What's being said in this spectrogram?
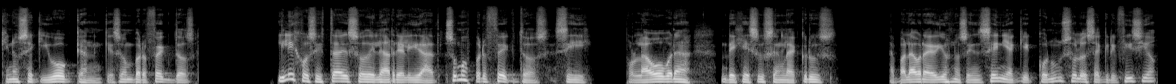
que no se equivocan, que son perfectos. Y lejos está eso de la realidad. Somos perfectos, sí, por la obra de Jesús en la cruz. La palabra de Dios nos enseña que con un solo sacrificio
